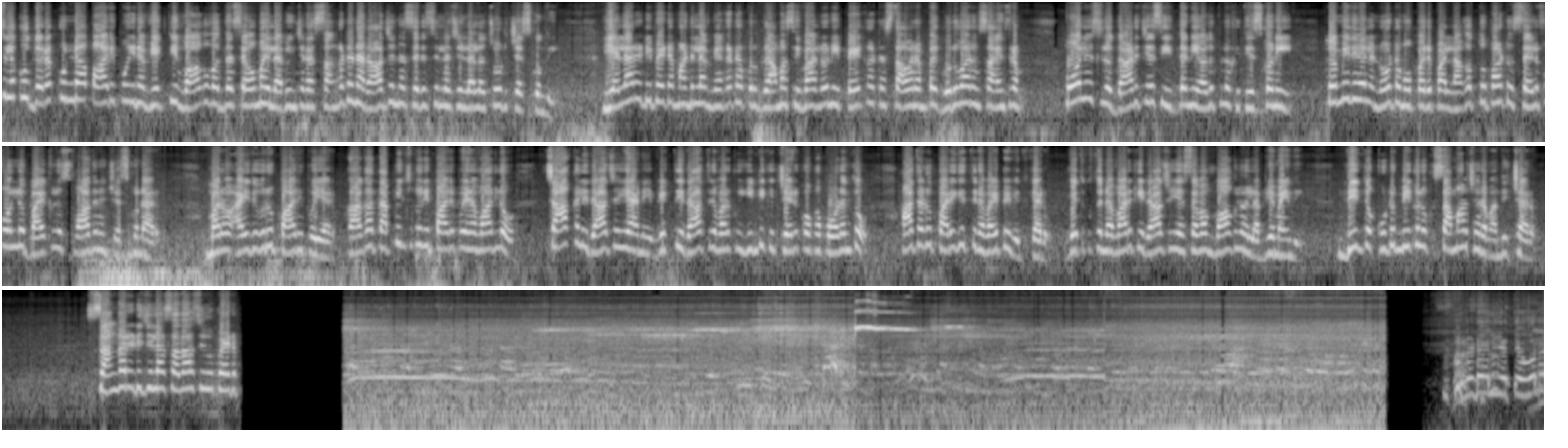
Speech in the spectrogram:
పోలీసులకు దొరకకుండా పారిపోయిన వ్యక్తి వాగు వద్ద శవమై లభించిన సంఘటన రాజన్న సిరిసిల్ల జిల్లాలో చోటు చేసుకుంది. ఎల్లారెడ్డిపేట మండలం వెంకటాపూర్ గ్రామ శివార్లోని పేకాట స్థావరంపై గురువారం సాయంత్రం పోలీసులు దాడి చేసి ఇద్దరిని అదుపులోకి తీసుకుని తొమ్మిది వేల నూట ముప్పై రూపాయల నగదుతో పాటు సెల్ ఫోన్లు బైకులు స్వాధీనం చేసుకున్నారు. మరో ఐదుగురు పారిపోయారు. కాగా తప్పించుకుని పారిపోయిన వారిలో చాకలి రాజయ్య అనే వ్యక్తి రాత్రి వరకు ఇంటికి చేరుకోకపోవడంతో అతడు పరిగెత్తిన వైపే వెతికారు. వెతుకుతున్న వారికి రాజయ్య శవం వాగులో లభ్యమైంది. దీంతో కుటుంబీకులకు సమాచారం అందించారు. సంగారెడ్డి జిల్లా సదాశివపేట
